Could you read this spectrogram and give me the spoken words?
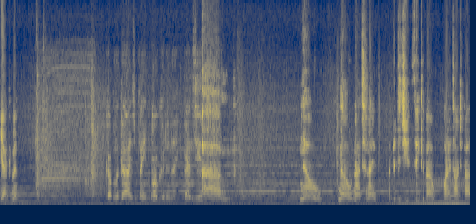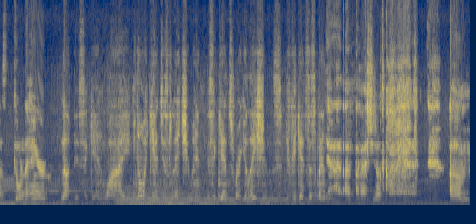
yeah, come in. couple of guys playing poker tonight. Fancy? Um, no, no, not tonight. But did you think about what I talked about? Going to the hangar? Not this again. Why? You know I can't just let you in. It's against regulations. You could get suspended. Yeah, I, I've asked you not to call me. um,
